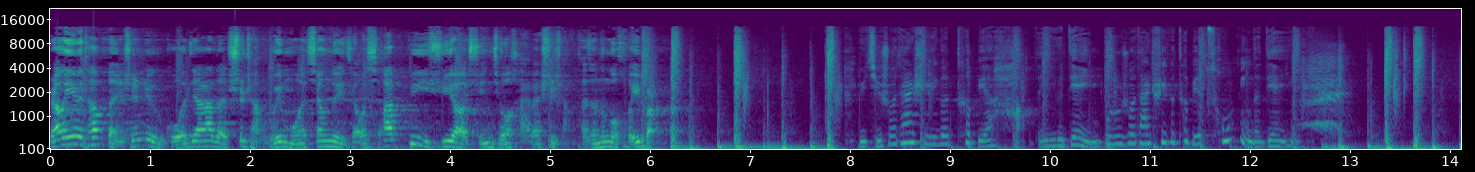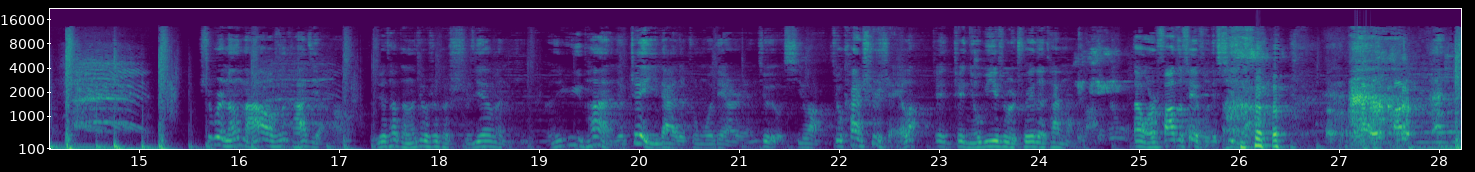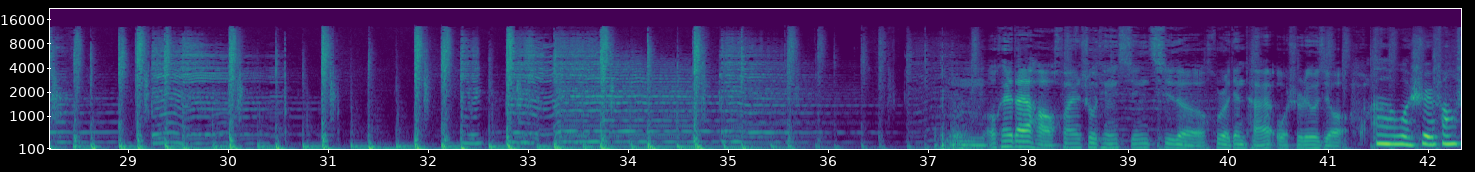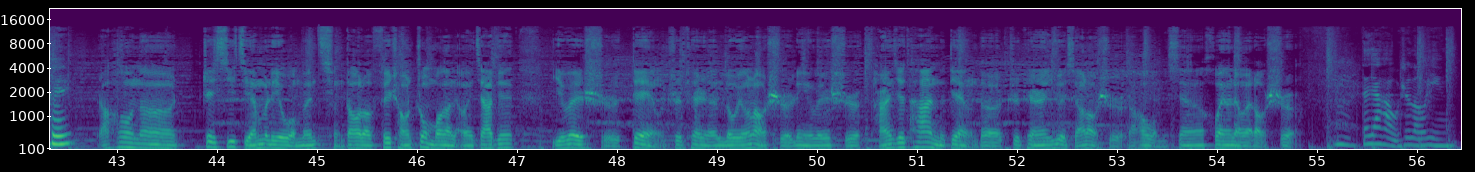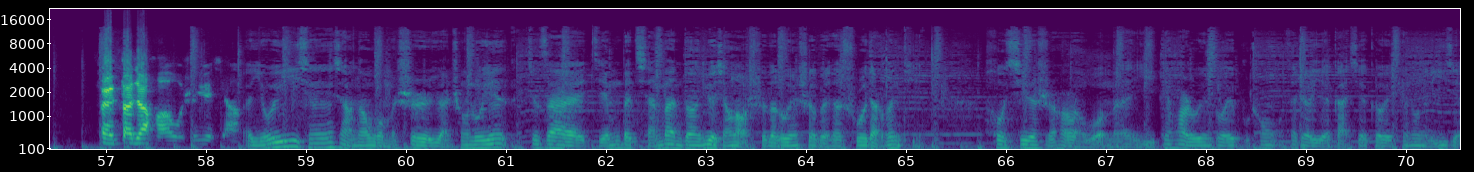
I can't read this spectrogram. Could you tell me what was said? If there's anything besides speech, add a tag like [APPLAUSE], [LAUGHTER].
然后，因为它本身这个国家的市场规模相对较小，它必须要寻求海外市场，它才能够回本。与其说它是一个特别好的一个电影，不如说它是一个特别聪明的电影。是不是能拿奥斯卡奖？我觉得它可能就是个时间问题。预判就这一代的中国电影人就有希望，就看是谁了。这这牛逼是不是吹的太猛了？但我是发自肺腑的信。[LAUGHS]，OK，大家好，欢迎收听新期的忽热电台，我是六九，呃，我是方菲。然后呢，这期节目里我们请到了非常重磅的两位嘉宾，一位是电影制片人娄莹老师，另一位是《唐人街探案》的电影的制片人岳翔老师。然后我们先欢迎两位老师。嗯，大家好，我是娄莹。哎，大家好，我是岳翔。呃，由于疫情影响呢，我们是远程录音，就在节目的前半段，岳翔老师的录音设备它出了点问题。后期的时候，我们以电话录音作为补充，在这里也感谢各位听众的理解。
